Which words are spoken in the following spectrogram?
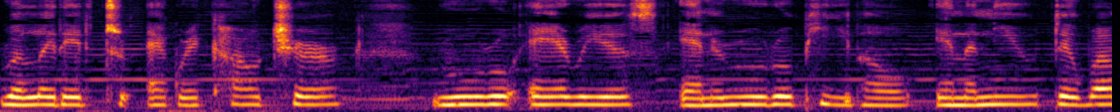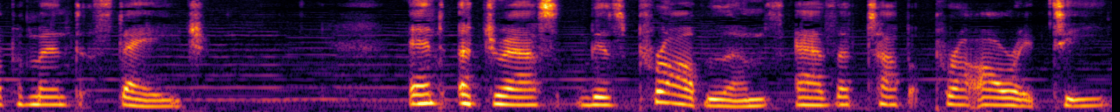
related to agriculture, rural areas, and rural people in the new development stage and address these problems as a top priority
